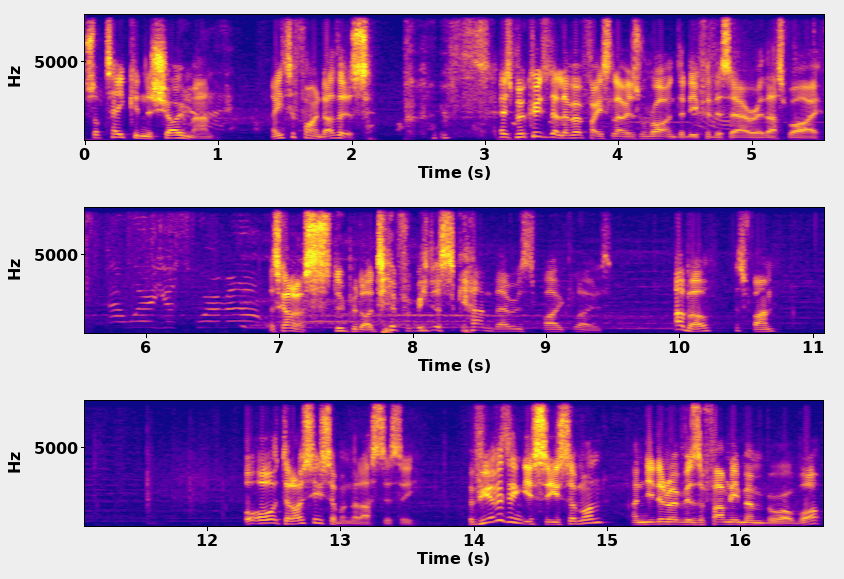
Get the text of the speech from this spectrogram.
stop taking the show, man? I need to find others. it's because the Leatherface layer is right underneath of this area. That's why. It's kind of a stupid idea for me to scan there with spy close. Oh well, that's fine. Oh, oh, did I see someone that the last see? If you ever think you see someone and you don't know if it's a family member or what,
